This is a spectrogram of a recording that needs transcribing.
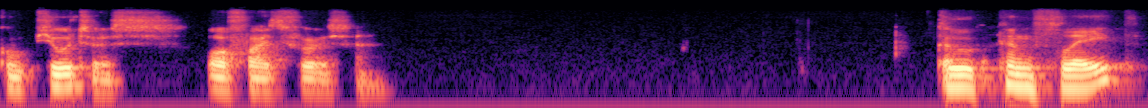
computers, or vice versa? To conflate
